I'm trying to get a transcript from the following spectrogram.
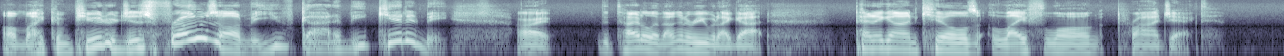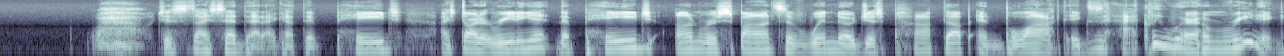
on my computer just froze on me. You've got to be kidding me. All right, the title of it, I'm going to read what I got Pentagon Kills LifeLog Project. Wow, just as I said that, I got the page, I started reading it, the page unresponsive window just popped up and blocked exactly where I'm reading.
